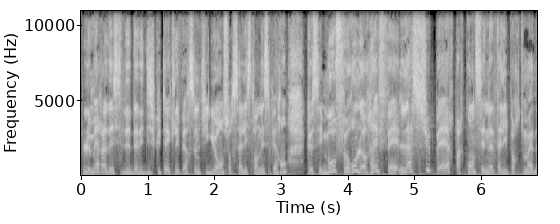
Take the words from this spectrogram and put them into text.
le maire a décidé d'aller discuter avec les personnes figurant sur sa liste en espérant que ces mots feront leur effet. La super, par contre, c'est Nathalie Portman.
